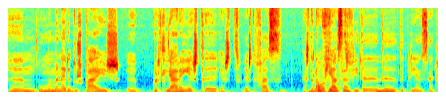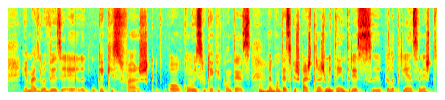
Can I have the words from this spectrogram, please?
um, uma maneira dos pais uh, partilharem esta, esta, esta fase esta de nova confiança. fase de vida uhum. da criança. É mais uma vez é, o que é que isso faz, ou com isso o que é que acontece? Uhum. Acontece que os pais transmitem interesse pela criança neste,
